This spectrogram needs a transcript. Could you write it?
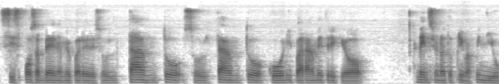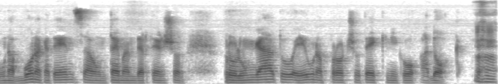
si sposa bene a mio parere soltanto, soltanto con i parametri che ho menzionato prima, quindi una buona cadenza, un time under tension prolungato e un approccio tecnico ad hoc. Mhm.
